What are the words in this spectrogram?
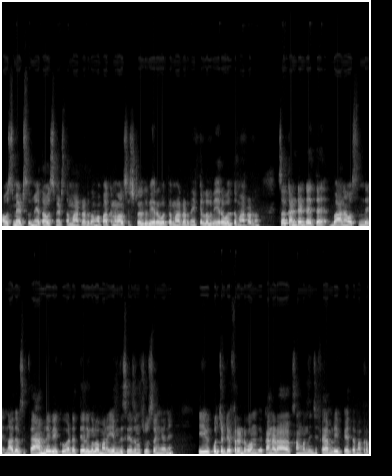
హౌస్ మేట్స్ మిగతా హౌస్ మేట్స్తో మాట్లాడదాం. ఓ పక్కన వాళ్ళ సిస్టర్లు వేరే వాళ్ళతో మాట్లాడదాం. ఈ పిల్లలు వేరే వాళ్ళతో మాట్లాడదాం. సో కంటెంట్ అయితే బాగానే వస్తుంది. నాకు తెలిసి ఫ్యామిలీ వీక్ అంటే తెలుగులో మనం ఎనిమిది సీజన్ చూసాం కానీ ఇవి కొంచెం డిఫరెంట్గా ఉంది. కన్నడకు సంబంధించి ఫ్యామిలీ వీక్ అయితే మాత్రం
